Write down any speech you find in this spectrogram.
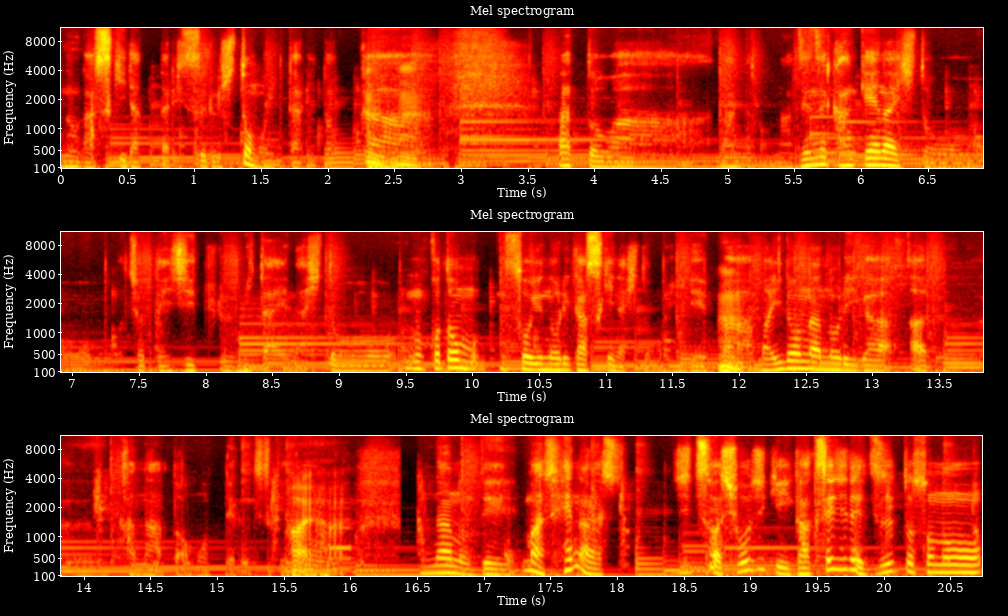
のが好きだったりする人もいたりとか、うんうん、あとは、なんだろうな、全然関係ない人をちょっといじるみたいな人のことも、そういうノリが好きな人もいれば、うん、まあ、いろんなノリがあるかなとは思ってるんですけど、はいはいなので、まあ、変な話、実は正直、学生時代ずっとその、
